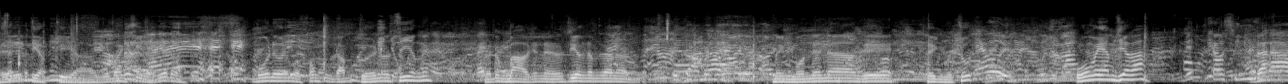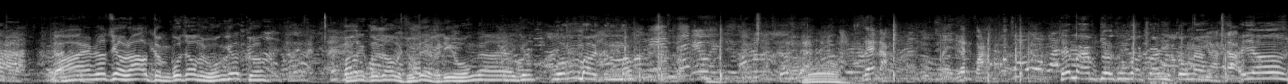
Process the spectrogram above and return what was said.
lễ tiệc thì uh, các anh chị đã biết rồi. Mỗi nơi một phong tục đám cưới nó riêng ấy cái đồng bào trên này nó riêng đâm ra là mình muốn lên uh, ghi hình một chút uống với em riêng á à, em rất chiều đó tưởng cô dâu phải uống chứ cường cái này cô dâu phải chú rể phải đi uống uh, chứ uống mời từng mâm. Thế mà em chưa không gọi cho anh một câu nào. Anh ơi.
